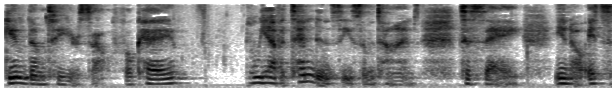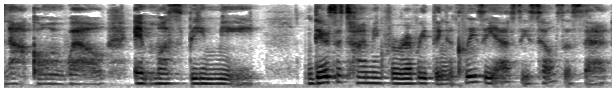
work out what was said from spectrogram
give them to yourself, okay? We have a tendency sometimes to say, you know, it's not going well. It must be me. There's a timing for everything. Ecclesiastes tells us that.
